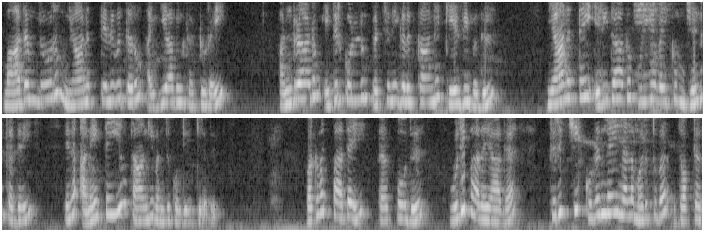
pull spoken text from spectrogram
மாதந்தோறும் ஞானத் தெளிவு தரும் ஐயாவின் கட்டுரை அன்றாடம் எதிர்கொள்ளும் பிரச்சனைகளுக்கான கேள்வி பதில் ஞானத்தை எளிதாக புரிய வைக்கும் ஜென் கதை என அனைத்தையும் தாங்கி வந்து கொண்டிருக்கிறது. பகவத் பாதை தற்போது ஒளிபாதையாக திருச்சி குழந்தை நல மருத்துவர் டாக்டர்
